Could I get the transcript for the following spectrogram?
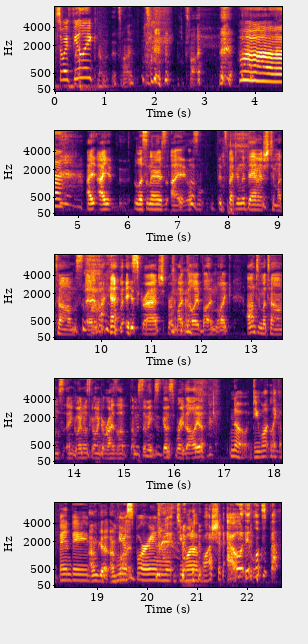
So I feel like No, it's fine. it's fine. I, I, listeners, I was inspecting the damage to my tums, and I have a scratch from my belly button, like onto my tums, and Gwen was going to rise up. I'm assuming just go spray Dahlia. No, do you want like a band aid? I'm good. I'm fine. Neosporin? do you want to wash it out? It looks bad.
